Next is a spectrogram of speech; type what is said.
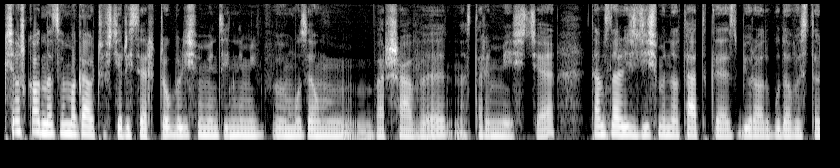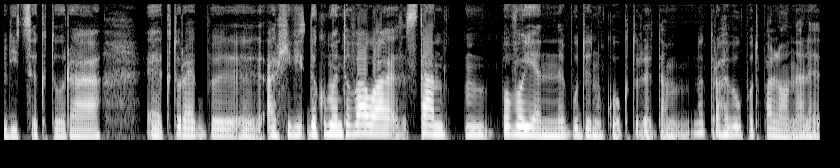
książka od nas wymagała oczywiście researchu. Byliśmy między innymi w Muzeum Warszawy na Starym Mieście. Tam znaleźliśmy notatkę z Biura Odbudowy Stolicy, która, y, która jakby archiwi- dokumentowała stan powojenny budynku, który tam no, trochę był podpalony, ale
